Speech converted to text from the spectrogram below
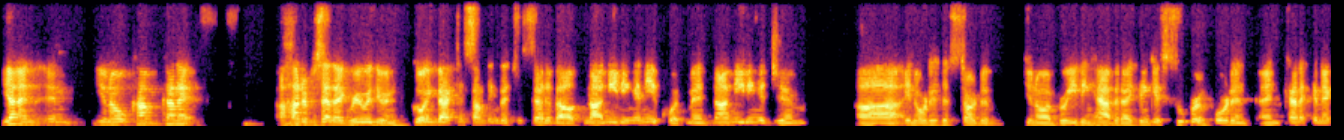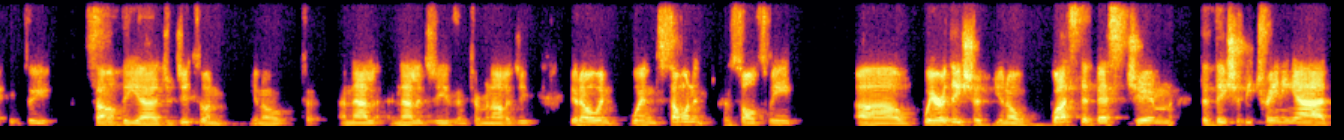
Yeah, and and you know, kind of 100% I agree with you. And going back to something that you said about not needing any equipment, not needing a gym uh, in order to start a you know a breathing habit i think is super important and kind of connecting to some of the uh, jiu-jitsu and you know anal- analogies and terminology you know when when someone consults me uh, where they should you know what's the best gym that they should be training at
